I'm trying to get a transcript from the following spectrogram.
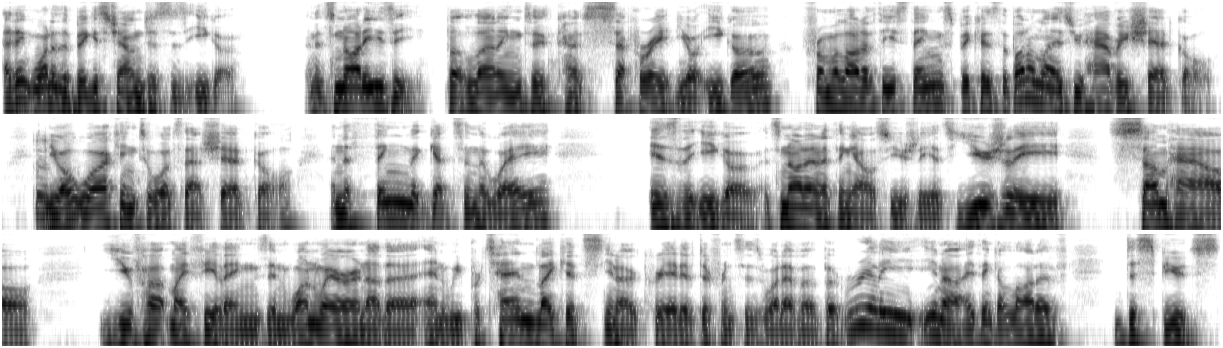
I think one of the biggest challenges is ego. And it's not easy, but learning to kind of separate your ego from a lot of these things because the bottom line is you have a shared goal. Mm-hmm. You're working towards that shared goal. And the thing that gets in the way is the ego. It's not anything else usually. It's usually somehow you've hurt my feelings in one way or another and we pretend like it's you know creative differences whatever but really you know i think a lot of disputes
